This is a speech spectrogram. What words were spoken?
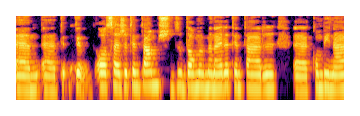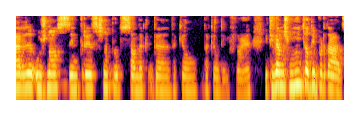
Um, uh, te, te, ou seja tentámos de, de alguma maneira tentar uh, combinar os nossos interesses na produção da, da, daquele, daquele livro não é? e tivemos muita liberdade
